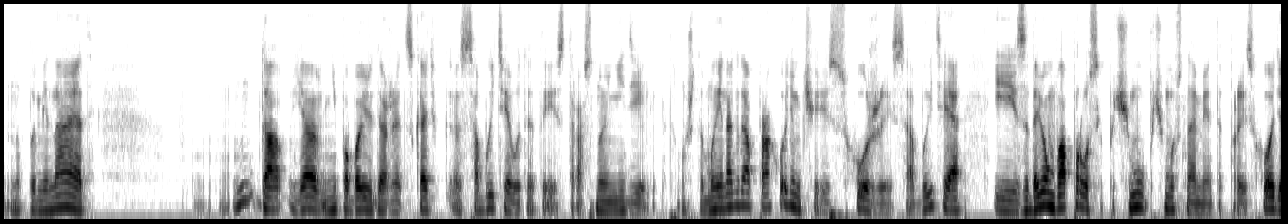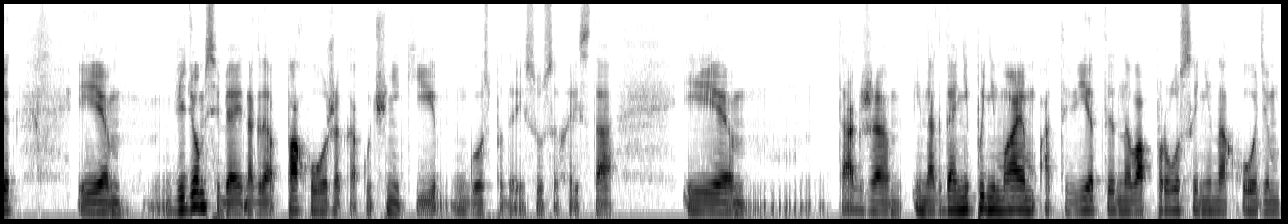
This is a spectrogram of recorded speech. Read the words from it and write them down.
напоминает ну, да, я не побоюсь даже это сказать, события вот этой страстной недели, потому что мы иногда проходим через схожие события и задаем вопросы, почему, почему с нами это происходит, и ведем себя иногда похоже, как ученики Господа Иисуса Христа, и также иногда не понимаем ответы на вопросы, не находим,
